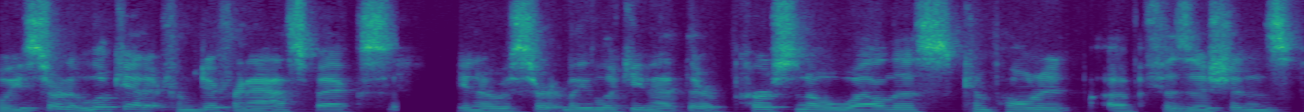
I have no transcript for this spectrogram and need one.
we sort of look at it from different aspects. You know, we're certainly looking at their personal wellness component of physicians,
